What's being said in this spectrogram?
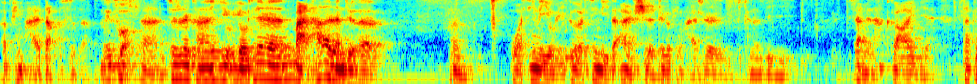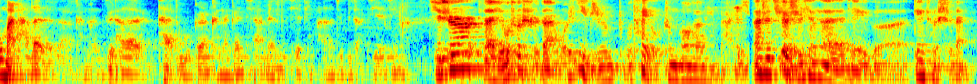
呃品牌档次的。没错。嗯，就是可能有有些人买它的人觉得，嗯，我心里有一个心理的暗示，这个品牌是可能比下面的高一点。但不买它的人呢？对它的态度跟可能跟下面的一些品牌呢就比较接近了。其实，在油车时代，我一直不太有中高端品牌，但是确实现在这个电车时代，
